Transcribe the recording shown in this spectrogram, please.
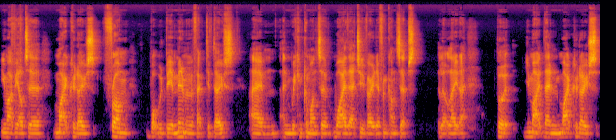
you might be able to microdose from what would be a minimum effective dose. Um, and we can come on to why they're two very different concepts a little later. But you might then microdose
